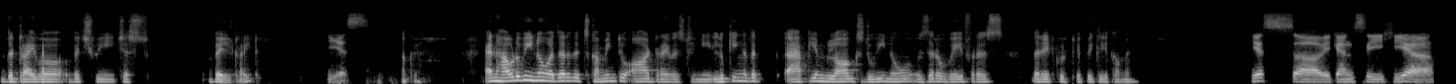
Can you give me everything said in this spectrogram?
the driver which we just built, right? Yes. Okay. And how do we know whether it's coming to our drivers, Srini? Looking at the Appium logs, do we know, is there a way for us that it could typically come in? Yes, uh, we can see here,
